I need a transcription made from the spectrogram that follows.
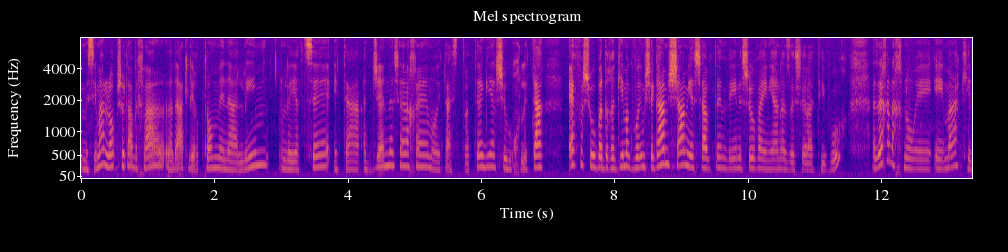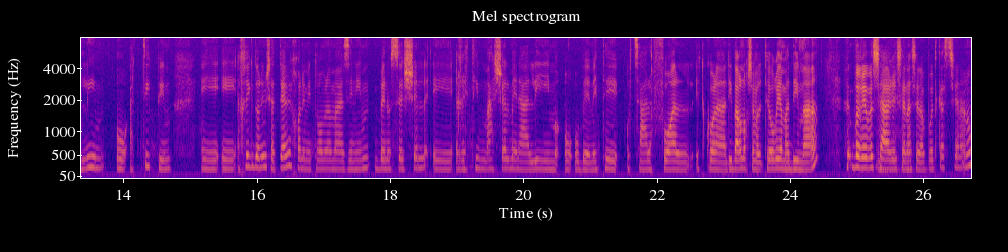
משימה לא פשוטה בכלל, לדעת לרתום מנהלים, לייצא את האג'נדה שלכם, או את האסטרטגיה שהוחלטה איפשהו בדרגים הגבוהים, שגם שם ישבתם, והנה שוב העניין הזה של התיווך. אז איך אנחנו, אה, אה, מה הכלים או הטיפים אה, אה, הכי גדולים שאתם יכולים לתרום למאזינים בנושא של אה, רתימה של מנהלים, או, או באמת אה, הוצאה לפועל, את כל ה... דיברנו עכשיו על תיאוריה מדהימה ברבע שעה הראשונה של הפודקאסט שלנו,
